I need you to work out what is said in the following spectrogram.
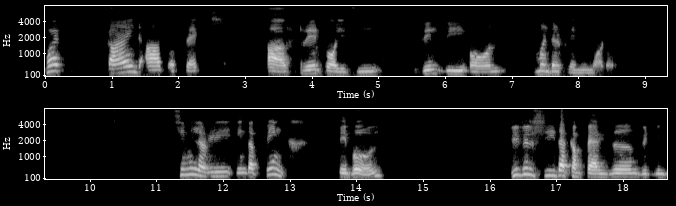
what kind of effects of trade policy will be on Mundell-Fleming model. Similarly, in the pink table, we will see the comparison between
